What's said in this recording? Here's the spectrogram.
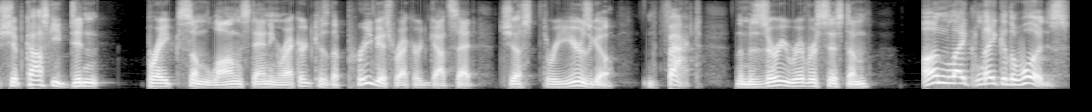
Shipkoski didn't break some long standing record because the previous record got set just three years ago. In fact, the Missouri River system, unlike Lake of the Woods,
